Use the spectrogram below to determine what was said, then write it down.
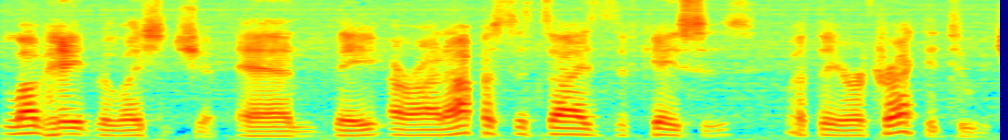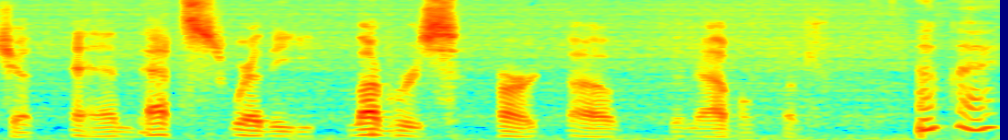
love hate relationship and they are on opposite sides of cases, but they are attracted to each other. And that's where the lovers part of the novel comes. Okay.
